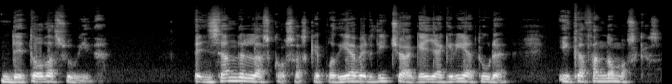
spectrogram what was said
de toda su vida, pensando en las cosas que podía haber dicho aquella criatura y cazando moscas,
